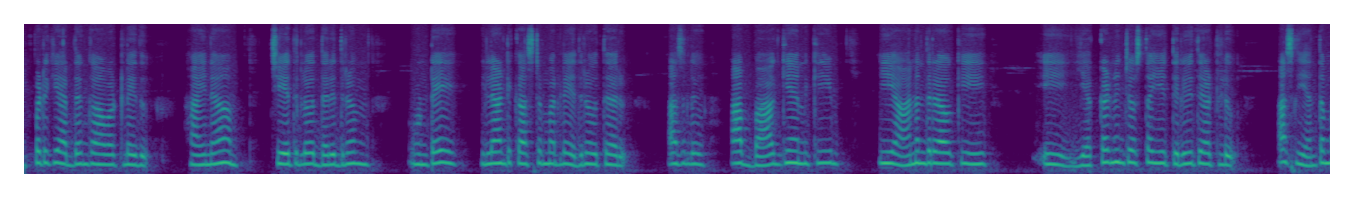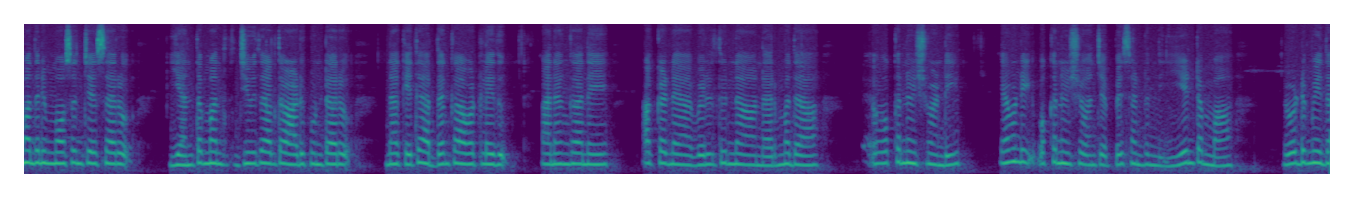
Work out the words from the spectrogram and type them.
ఇప్పటికీ అర్థం కావట్లేదు. అయినా చేతిలో దరిద్రం ఉంటే ఇలాంటి కస్టమర్లు ఎదురవుతారు. అసలు ఆ భాగ్యానికి ఈ ఆనందరావుకి ఈ ఎక్కడి నుంచి వస్తాయి తెలివితేటలు. అసలు ఎంతమందిని మోసం చేశారో ఎంతమంది జీవితాలతో ఆడుకుంటారో నాకైతే అర్థం కావట్లేదు. అనగానే అక్కడ వెళ్తున్న నర్మద ఒక్క నిమిషం అండి ఏమండి ఒక్క నిమిషం అని చెప్పేసి అంటుంది. ఏంటమ్మా రోడ్డు మీద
